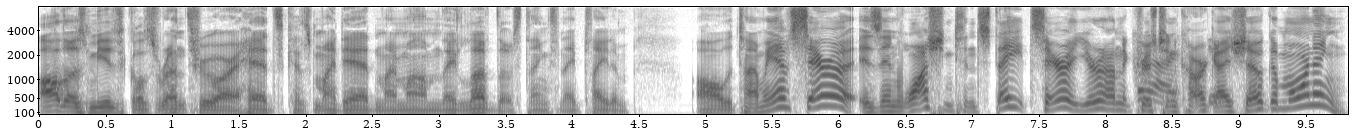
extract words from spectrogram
all those musicals run through our heads because my dad and my mom they love those things and they played them all the time. We have Sarah is in Washington State. Sarah, you're on the Christian Car Guy show. Good morning.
